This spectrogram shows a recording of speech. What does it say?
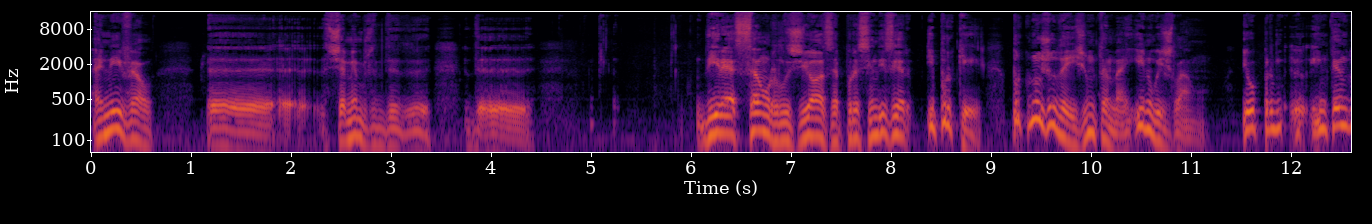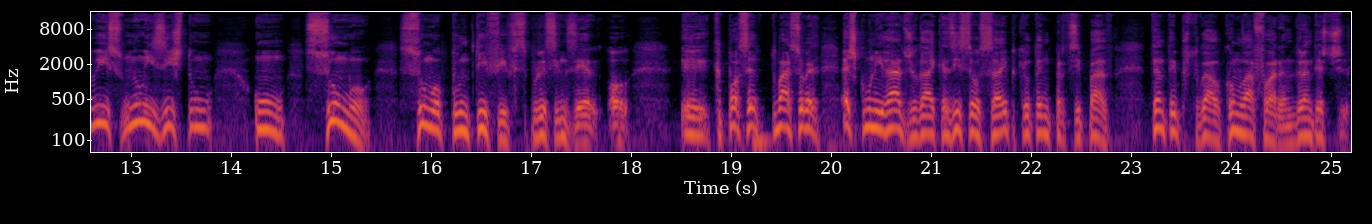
a nível, uh, chamemos de, de, de, direção religiosa, por assim dizer. E porquê? Porque no judaísmo também e no islão, eu, entendo isso, não existe um, um sumo, sumo pontífice, por assim dizer, ou, eh, que possa tomar sobre as comunidades judaicas, isso eu sei, porque eu tenho participado tanto em Portugal como lá fora durante estes, uh,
